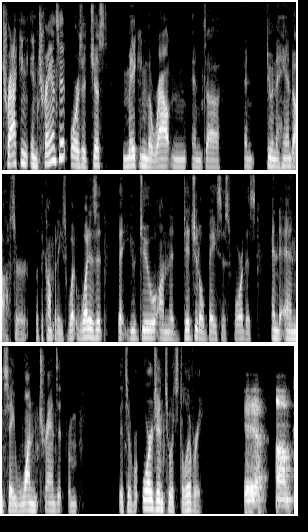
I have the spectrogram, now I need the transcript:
tracking in transit or is it just making the route and and uh and doing the handoffs or with the companies? What what is it that you do on the digital basis for this and end, say one transit from its origin to its delivery? Yeah, yeah. Um,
